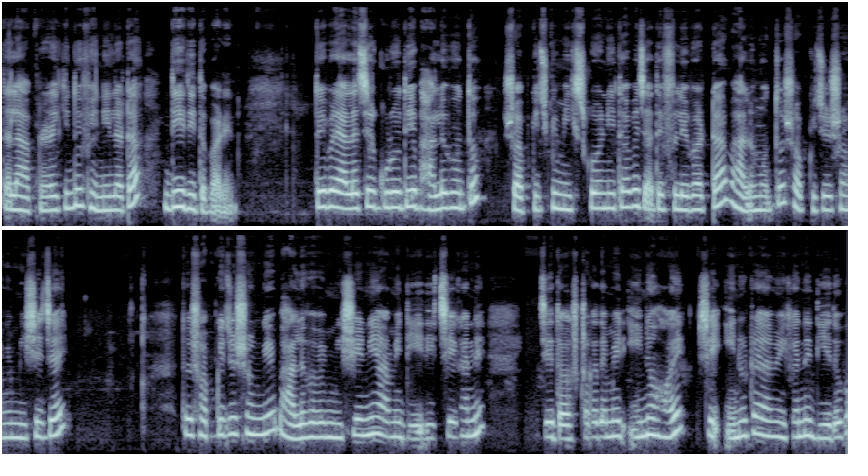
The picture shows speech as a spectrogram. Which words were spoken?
তাহলে আপনারা কিন্তু ভ্যানিলাটা দিয়ে দিতে পারেন। তো এবার এলাচের গুঁড়ো দিয়ে ভালো মতো সব কিছুকে মিক্স করে নিতে হবে যাতে ফ্লেভারটা ভালো মতো সব কিছুর সঙ্গে মিশে যায়। তো সব কিছুর সঙ্গে ভালোভাবে মিশিয়ে নিয়ে আমি দিয়ে দিচ্ছি এখানে যে দশ টাকা দামের ইনো হয়, সেই ইনোটা আমি এখানে দিয়ে দেবো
